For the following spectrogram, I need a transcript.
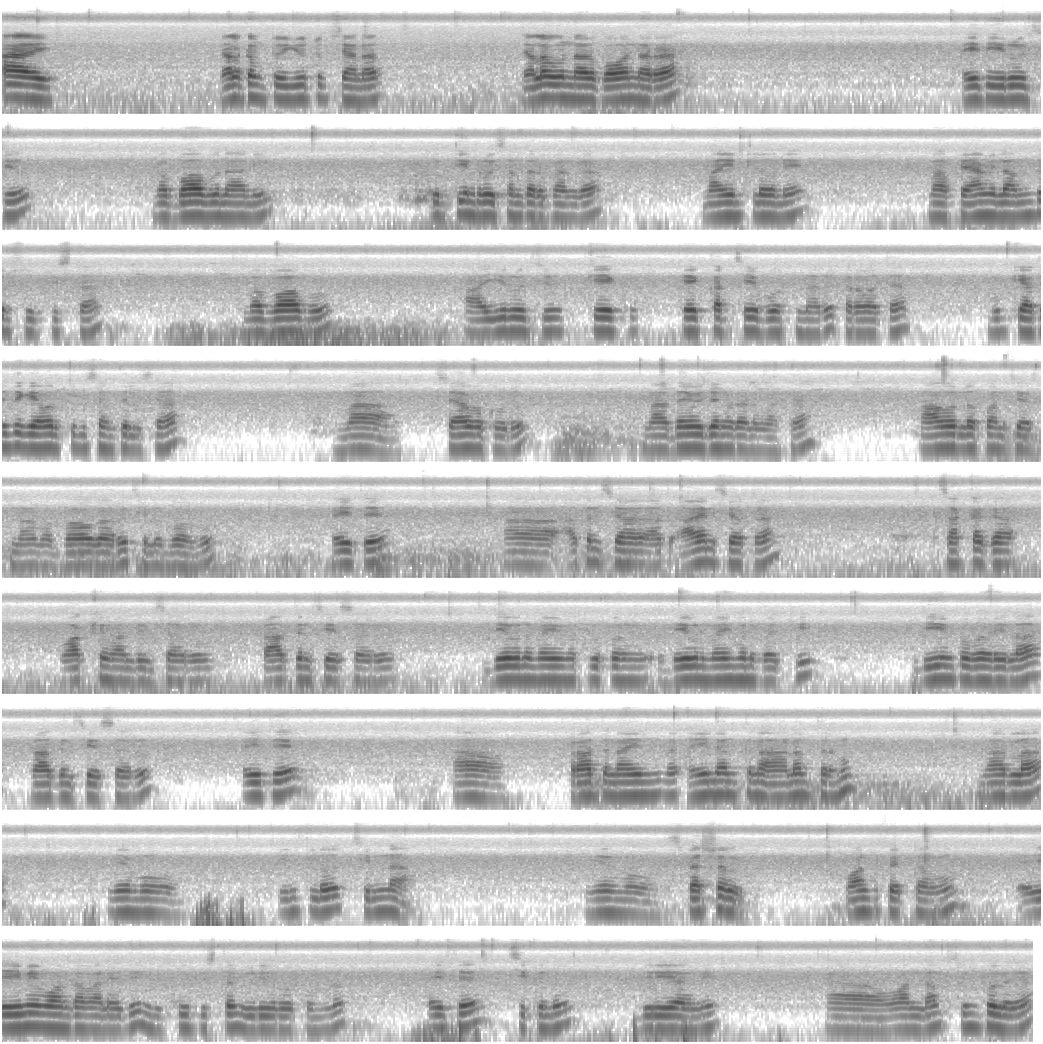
Hi. Welcome to YouTube channel. ఎలా ఉన్నారు? బాగున్నారా? అయితే ఈరోజు మా బాబు నాని పుట్టినరోజు సందర్భంగా మా ఇంట్లోనే మా ఫ్యామిలీ అందరూ చూపిస్తా. మా బాబు ఆ ఈరోజు కేక్ కేక్ కట్ చేయబోతున్నారు. తర్వాత ముఖ్య అతిథిగా ఎవరు పిలిచాను తెలుసా? మా సేవకుడు మా దైవజనుడు అనమాట ఆ ఊర్లో పని చేస్తున్న మా బావగారు చిన్నబాబు. అయితే అతని చే ఆయన చేత చక్కగా వాక్యం అందించారు ప్రార్థన చేశారు. దేవుని మహిమ కృప దేవుని మహిమను బట్టి దీవింపబడేలా ప్రార్థన చేశారు. అయితే ఆ ప్రార్థన అయిన అయినంత అనంతరం మరలా మేము ఇంట్లో చిన్న మేము స్పెషల్ వంట పెట్టాము. ఏమేమి వండాం అనేది మీకు చూపిస్తాం వీడియో రూపంలో. అయితే చికెను బిర్యానీ వండాం సింపుల్గా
